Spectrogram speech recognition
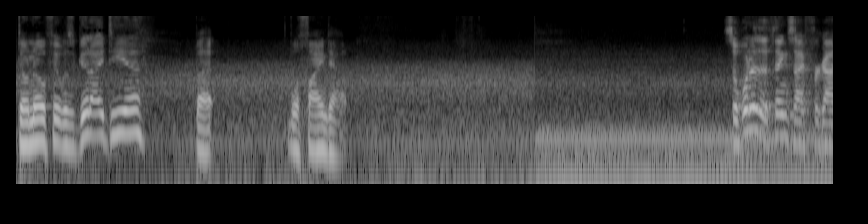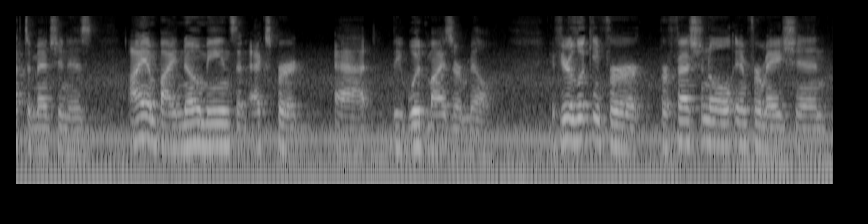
Don't know if it was a good idea, but we'll find out. So one of the things I forgot to mention is I am by no means an expert at the Wood-Mizer mill. If you're looking for professional information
